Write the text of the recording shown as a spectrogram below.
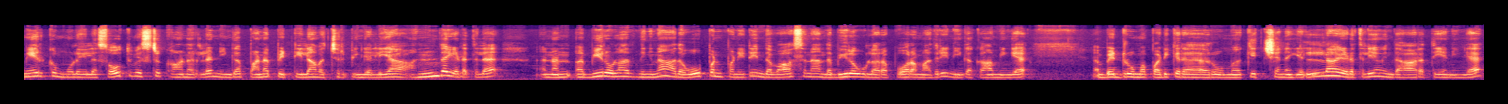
மேற்கு மூலையில் சவுத் வெஸ்ட் கார்னரில் நீங்கள் பணப்பெட்டிலாம் வச்சுருப்பீங்க இல்லையா? அந்த இடத்துல நன் பீரோலாம் இருந்தீங்கன்னா அதை ஓப்பன் பண்ணிவிட்டு இந்த வாசனை அந்த பீரோ உள்ளார போகிற மாதிரி நீங்கள் காமிங்க. பெட்ரூமு படிக்கிற ரூமு கிச்சனு எல்லா இடத்துலையும் இந்த ஆரத்தியை நீங்கள்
